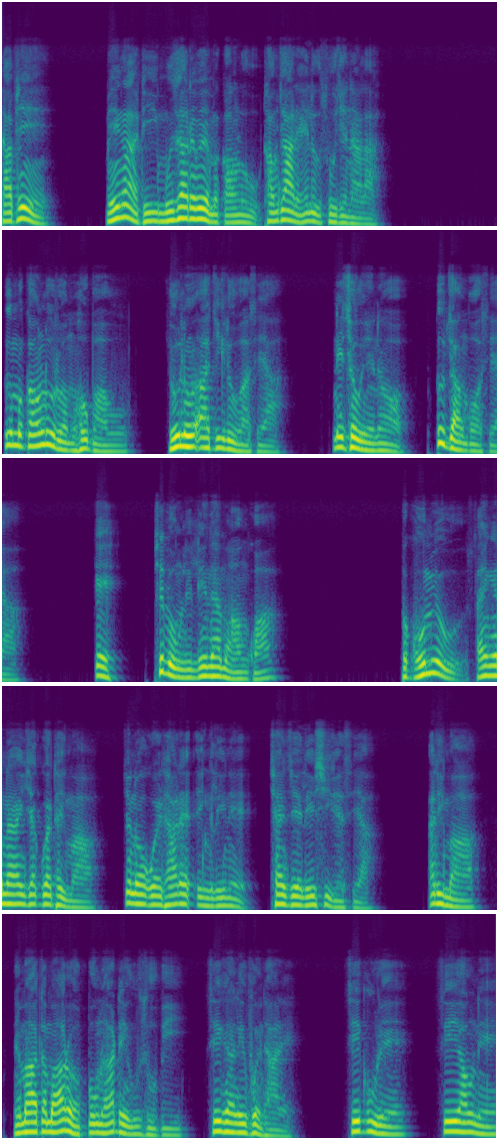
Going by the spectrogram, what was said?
ဒါဖြင့်မင်းကဒီမူစားတစ်ပည့်မကောင်းလို့ထောင်ကြတယ်လို့ဆိုချင်တာလား သူမကောင်းလို့တော့မဟုတ်ပါဘူးရိုးလွန်အားကြီးလို့ပါဆရာနှိမ့်ချုပ်ရင်တော့သူ့ကြောင့်ပေါ့ဆရာကဲဖြဖြစ်ပုံလေးလင်းသမ်းမအောင်ကွာပဲခူးမြို့ဇိုင်းကနိုင်ရက်ကွက်ထိပ်မှာကျွန်တော်ဝယ်ထားတဲ့အင်္ဂလိပ်နဲ့ခြံကျယ်လေးရှိတယ်ဆရာအဲ့ဒီမှာမြန်မာသမားတော်ပုံနာတင်ဦးဆိုပြီးဈေးကန်းလေးဖွင့်ထားတယ်ဈေးကူတယ်ဈေးရောင်းတယ်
